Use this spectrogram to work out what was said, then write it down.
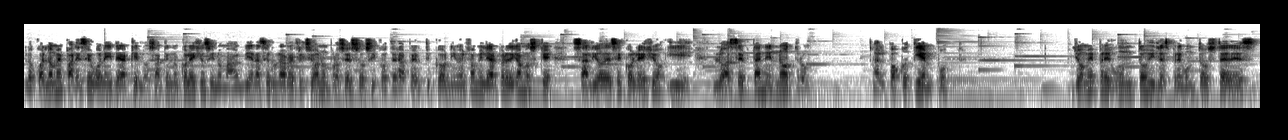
lo cual no me parece buena idea que lo saquen de un colegio, sino más bien hacer una reflexión, un proceso psicoterapéutico a nivel familiar, pero digamos que salió de ese colegio y lo aceptan en otro al poco tiempo. Yo me pregunto y les pregunto a ustedes,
